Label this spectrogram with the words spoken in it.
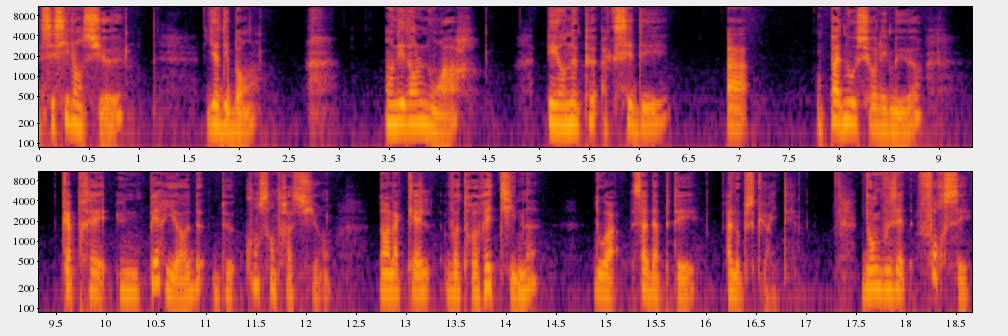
C'est silencieux. Il y a des bancs. On est dans le noir. Et on ne peut accéder à, aux panneaux sur les murs qu'après une période de concentration dans laquelle votre rétine doit s'adapter à l'obscurité. Donc vous êtes forcé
